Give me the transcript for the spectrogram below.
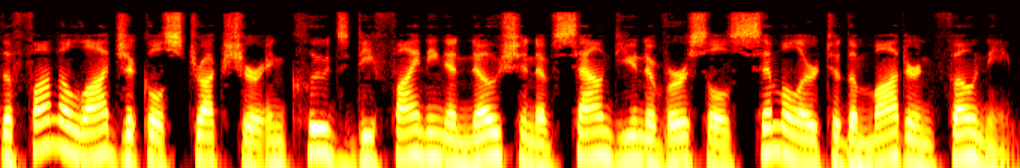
The phonological structure includes defining a notion of sound universals similar to the modern phoneme,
